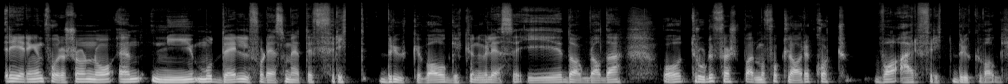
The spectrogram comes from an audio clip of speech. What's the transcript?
Regjeringen foreslår nå en ny modell for det som heter fritt brukervalg, kunne vi lese i Dagbladet. Og tror du først bare må forklare kort, hva er fritt brukervalg?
